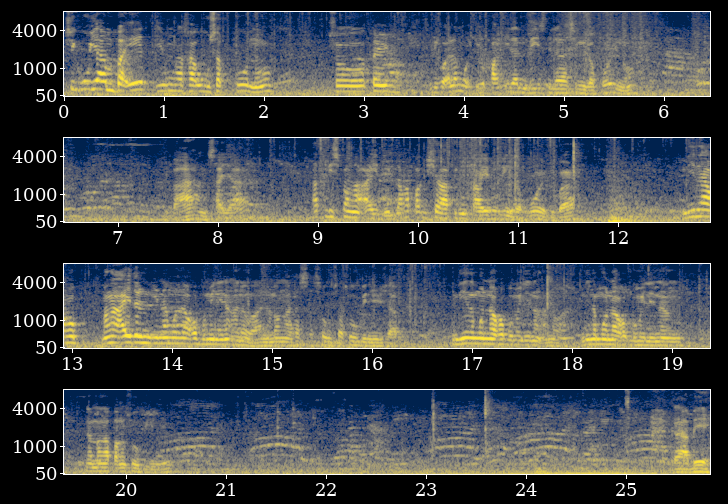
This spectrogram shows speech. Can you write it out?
Si Kuya ang bait, yung nakausap ko, no? So, third, hindi ko alam kung pang ilan days nila Singapore, no? Di ba? Ang saya. At least mga idol, nakapag-shopping tayo sa Singapore, di ba? Hindi na ako, mga idol, hindi na muna ako bumili ng ano, ah, ng mga sa, sa, souvenir shop. Hindi na muna ako bumili ng ano, ah, hindi na muna ako bumili ng, ng mga pang souvenir. Grabe.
